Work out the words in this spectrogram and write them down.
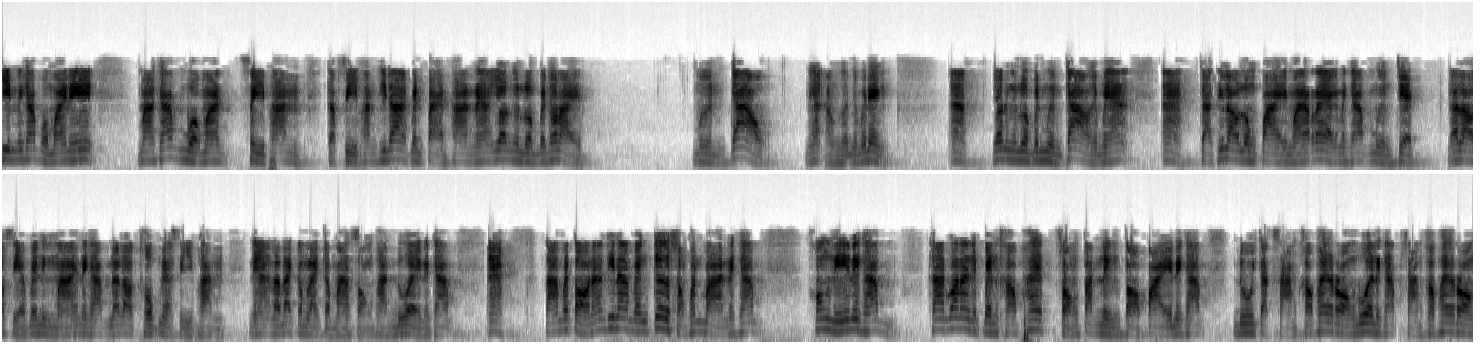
กินนะครับ ผมไม้นี้มาครับบวกมาสี่พันกับสี่พันที่ได้เป็นแปดพันนะฮะยอดเงินรวมเป็นเท่าไหร่หมื่นเก้านะฮะเอาเงินยังไม่เด้งอะยอดเงินรวมเป็นหมื่นเก้าเห็นไหมฮะอะจากที่เราลงไปไม้แรกนะครับหมื่นเจ็ด แล้วเราเสียไปหนึ่งไม้นะครับ แล้วเราทบเนี่ยสี่พันนะฮะเราได้กำไรกลับมาสองพันด้วยนะครับอะตามไปต่อนะที่หน้าแบงเกอร์สองพันบาทนะครับ ห้องนี้นะครับคาดว่าน่าจะเป็นเขาไพ่สองตัดหนึ่งต่อไปนะครับ ดูจากสามเขาไพ่รองด้วยนะครับสามเขาไพ่รอง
